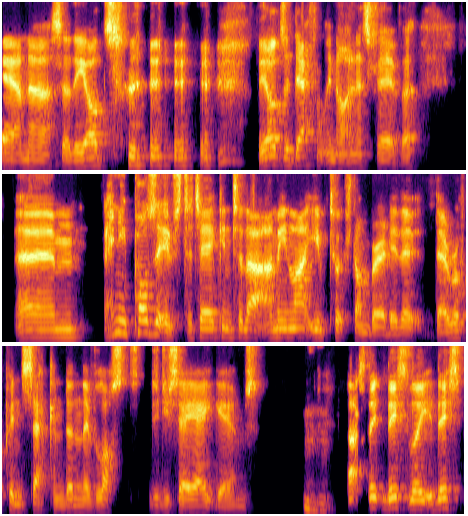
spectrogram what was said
yeah, no. So the odds, the odds are definitely not in his favour. Um, any positives to take into that? I mean, like you've touched on, Brady, they, they're up in second and they've lost. Did you say eight games? Mm-hmm. That's the, this league. This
